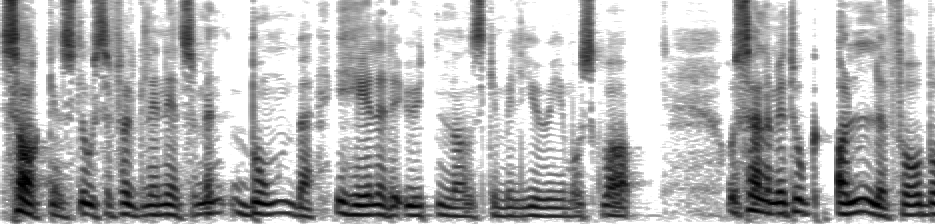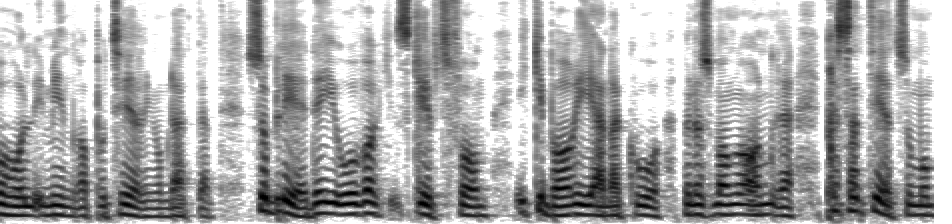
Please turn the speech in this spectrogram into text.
Saken slo selvfølgelig ned som en bombe i hele det utenlandske miljøet i Moskva. Og selv om jeg tok alle forbehold i min rapportering om dette, så ble det i overskriftsform, ikke bare i NRK, men hos mange andre, presentert som om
